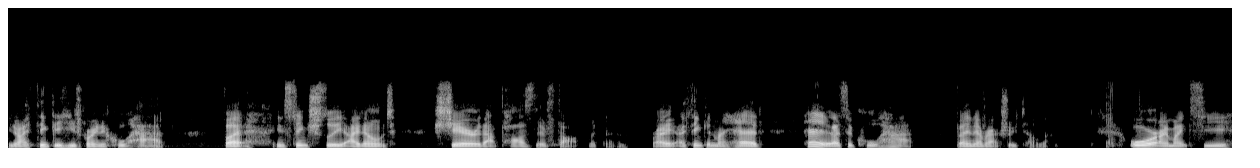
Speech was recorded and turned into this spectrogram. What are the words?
You know, I think that he's wearing a cool hat, but instinctually, I don't share that positive thought with them, right? I think in my head, hey, that's a cool hat, but I never actually tell them. Or I might see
